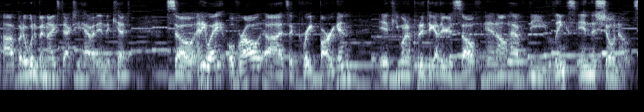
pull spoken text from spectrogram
uh, but it would have been nice to actually have it in the kit. So anyway, overall, uh, it's a great bargain if you want to put it together yourself, and I'll have the links in the show notes.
